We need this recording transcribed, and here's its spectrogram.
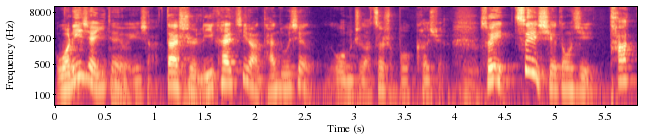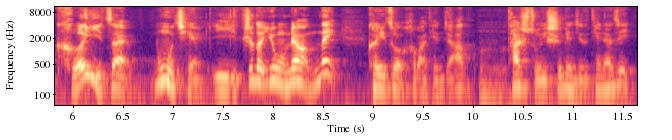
我理解一定有影响，但是离开剂量谈毒性，我们知道这是不科学的。所以这些东西它可以在目前已知的用量内可以做合法添加的，它是属于食品级的添加剂。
